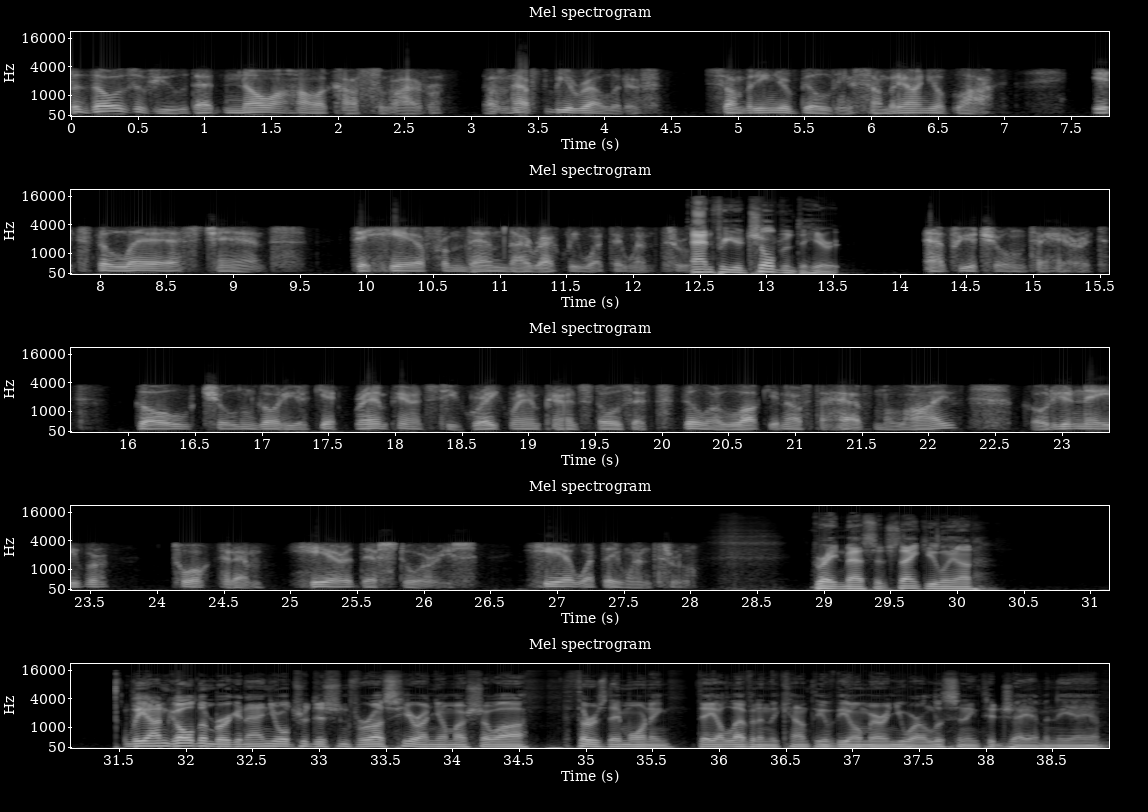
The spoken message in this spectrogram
For those of you that know a Holocaust survivor, doesn't have to be a relative, somebody in your building, somebody on your block. It's the last chance to hear from them directly what they went through, And for your children to hear it. and for your children to hear it. Go, children, go to your grandparents, to your great grandparents, those that still are lucky enough to have them alive. Go to your neighbor, talk to them, hear their stories, hear what they went through. Great message. Thank you, Leon. Leon Goldenberg, an annual tradition for us here on Yom HaShoah, Thursday morning, day 11 in the county of the Omer, and you are listening to JM in the AM.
